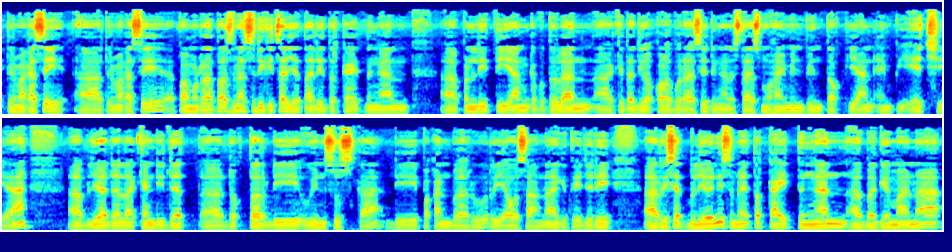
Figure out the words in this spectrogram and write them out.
terima kasih. Uh, terima kasih Pak Moderator. Sebenarnya sedikit saja tadi terkait dengan uh, penelitian. Kebetulan uh, kita juga kolaborasi dengan Ustaz Muhaimin bin Tokyan, MPH ya. Uh, beliau adalah kandidat uh, dokter di UIN Suska di Pekanbaru, Riau sana gitu ya. Jadi uh, riset beliau ini sebenarnya terkait dengan uh, bagaimana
